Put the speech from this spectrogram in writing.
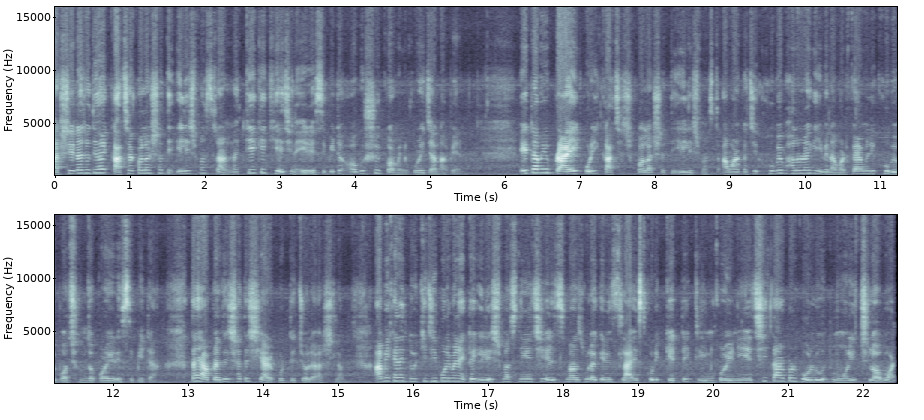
আর সেটা যদি হয় কাঁচা কলার সাথে ইলিশ মাছ রান্না, কে কে খেয়েছেন এই রেসিপিটা অবশ্যই কমেন্ট করে জানাবেন। এটা আমি প্রায় করি কাঁচা কলার সাথে ইলিশ মাছটা আমার কাছে খুবই ভালো লাগে ইভেন আমার ফ্যামিলি খুবই পছন্দ করে রেসিপিটা তাই আপনাদের সাথে শেয়ার করতে চলে আসলাম। আমি এখানে দুই কেজি পরিমাণে একটা ইলিশ মাছ নিয়েছি। ইলিশ মাছগুলোকে আমি স্লাইস করে কেটে ক্লিন করে নিয়েছি। তারপর হলুদ, মরিচ, লবণ,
